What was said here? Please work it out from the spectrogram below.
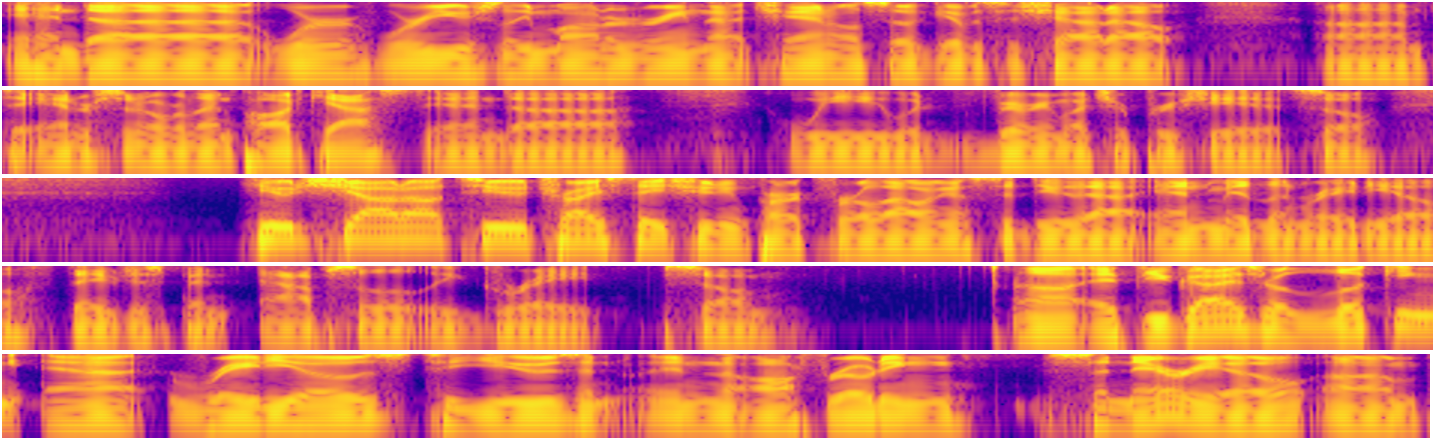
And uh, we're we're usually monitoring that channel, so give us a shout out um, to Anderson Overland Podcast, and uh, we would very much appreciate it. So. Huge shout out to Tri State Shooting Park for allowing us to do that and Midland Radio. They've just been absolutely great. So, uh, if you guys are looking at radios to use in, in the off roading scenario, um,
